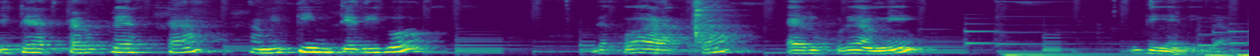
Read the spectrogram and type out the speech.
এটা একটার উপরে একটা, আমি তিনটে দিব। দেখো আর একটা এর উপরে আমি দিয়ে নিলাম।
